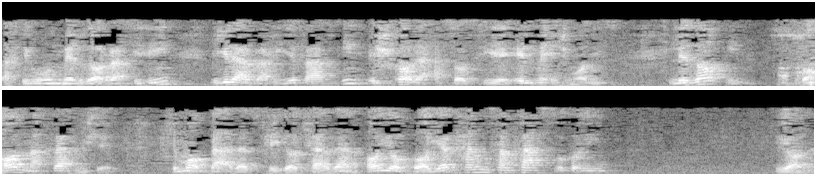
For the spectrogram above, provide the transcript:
وقتی به اون مقدار رسیدین دیگه در بقیه فصل این اشکال اساسی علم اجمالی است. لذا این سوال مطرح میشه که ما بعد از پیدا کردن آیا باید هنوز هم فحص بکنیم؟ یا نه.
